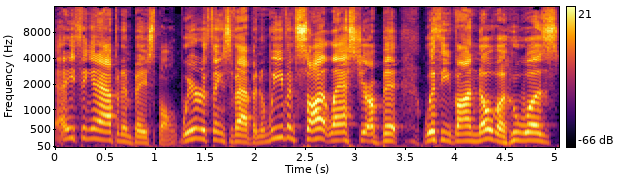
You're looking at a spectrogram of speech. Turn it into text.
anything can happen in baseball. Weirder things have happened, and we even saw it last year a bit with Ivan Nova, who was,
